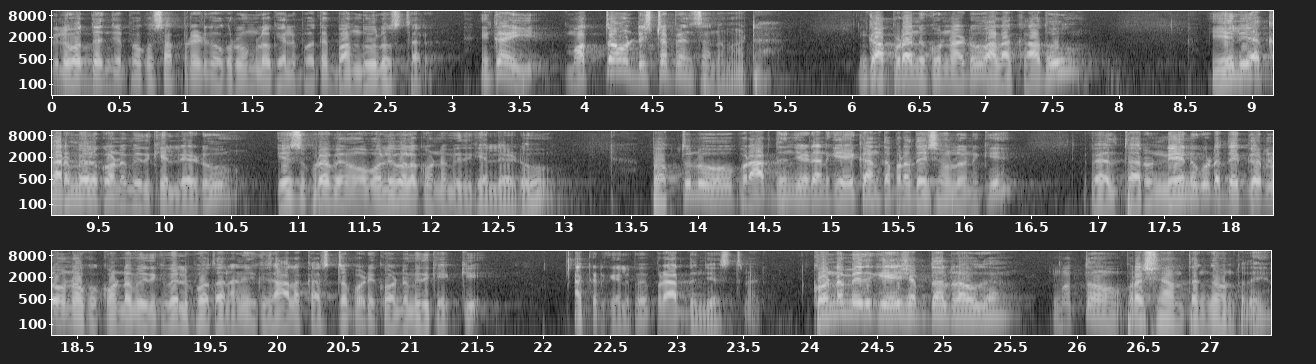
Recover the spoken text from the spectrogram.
పిలవద్దని చెప్పి ఒక సపరేట్గా ఒక రూమ్లోకి వెళ్ళిపోతే బంధువులు వస్తారు. ఇంకా మొత్తం డిస్టర్బెన్స్ అన్నమాట. ఇంకా అప్పుడు అనుకున్నాడు అలా కాదు. ఏలియా కర్మేల కొండ మీదకి వెళ్ళాడు యేసుప్రభు ఏమో ఒలివల కొండ మీదకి వెళ్ళాడు. భక్తులు ప్రార్థన చేయడానికి ఏకాంత ప్రదేశంలోనికి వెళ్తారు. నేను కూడా దగ్గరలో ఉన్న ఒక కొండ మీదకి వెళ్ళిపోతానని చాలా కష్టపడి కొండ మీదకి ఎక్కి అక్కడికి వెళ్ళిపోయి ప్రార్థన చేస్తున్నాడు. కొండ మీదకి ఏ శబ్దాలు రావుగా? మొత్తం ప్రశాంతంగా ఉంటుంది.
